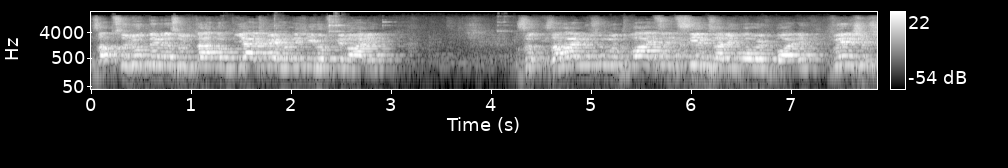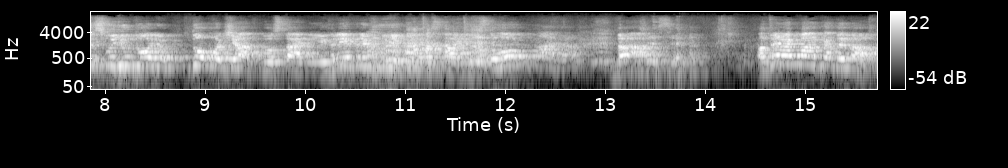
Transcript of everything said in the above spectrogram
За абсолютним результатом 5 виграних ігор в фіналі. З загальною сумою 27 залікових балів, вирішивши свою долю до початку останньої гри при будь-якому розкладі за столом. Да. Отримає пан кардинал.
